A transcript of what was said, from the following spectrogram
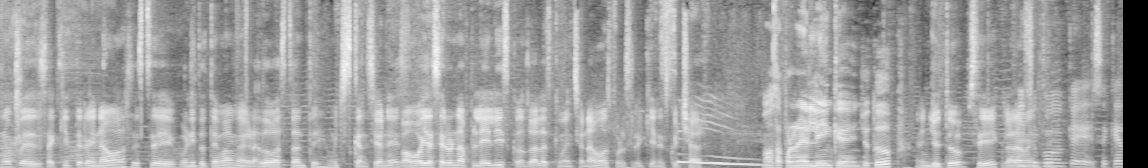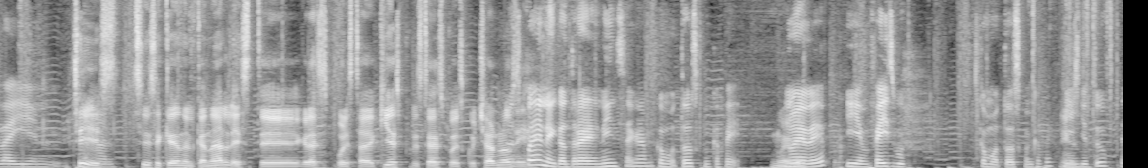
Bueno, pues aquí terminamos este bonito tema, me agradó bastante, muchas canciones. Vamos voy a hacer una playlist con todas las que mencionamos por si lo quieren escuchar. Vamos a poner el link en YouTube. En YouTube, sí, Y claramente. supongo que se queda ahí en el Sí, canal. es- sí, se queda en el canal. Este, gracias por estar aquí, es- gracias por escucharnos. Nos pueden encontrar en Instagram como Todos con Café Nueve. 9 y en Facebook como Todos con Café y en YouTube, En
